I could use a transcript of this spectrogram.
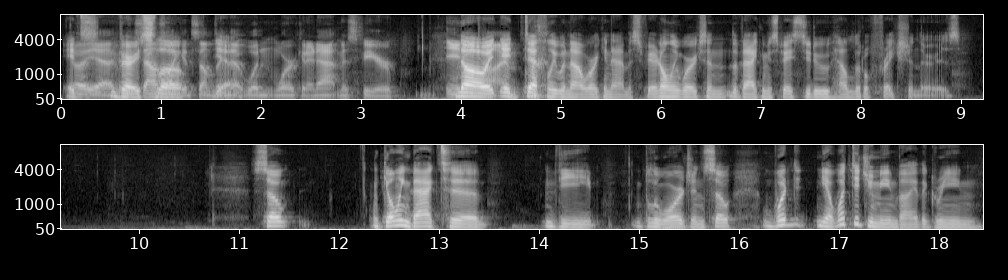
it's oh yeah, very it sounds slow. like it's something Yeah. that wouldn't work in an atmosphere. no, it, it definitely would not work in atmosphere. It only works in the vacuum of space due to how little friction there is. So, going back to the Blue Origin, so what? Did, yeah, what did you mean by the green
